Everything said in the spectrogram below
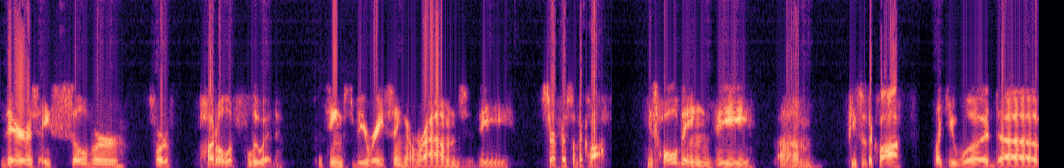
there's a silver sort of puddle of fluid that seems to be racing around the surface of the cloth. He's holding the um, piece of the cloth like you would, uh,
